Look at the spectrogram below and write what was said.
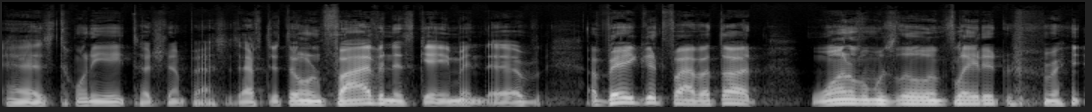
has 28 touchdown passes after throwing five in this game, and uh, a very good five. I thought one of them was a little inflated, right?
